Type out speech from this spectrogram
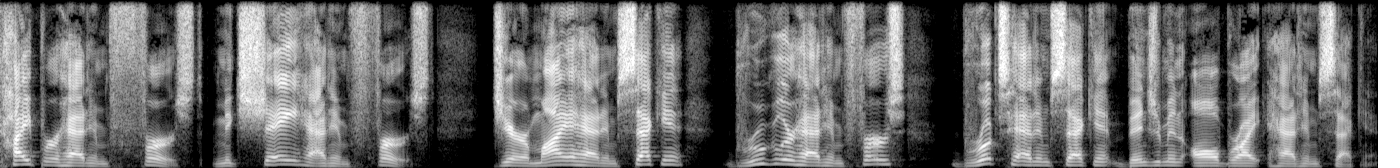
Kiper had him first. McShay had him first. Jeremiah had him second. Brugler had him first. Brooks had him second. Benjamin Albright had him second.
